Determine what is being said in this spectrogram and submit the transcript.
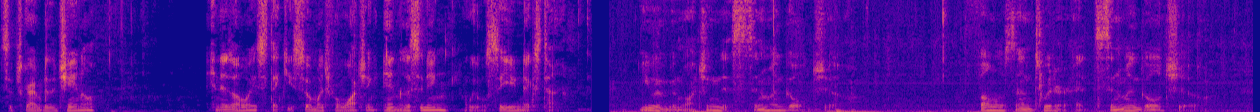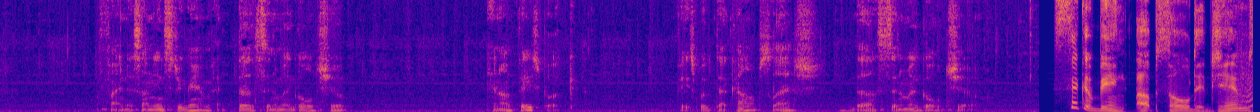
subscribe to the channel, and as always, thank you so much for watching and listening. We will see you next time. You have been watching the Cinema Gold Show. Follow us on Twitter at Cinema Gold Show. Find us on Instagram at The Cinema Gold Show. And on Facebook, facebook.com slash The Cinema Gold Show. Sick of being upsold at gyms?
